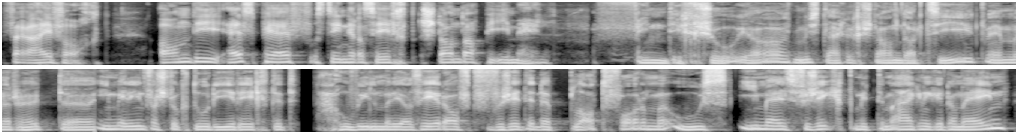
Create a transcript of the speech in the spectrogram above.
vereinfacht. Andi, SPF aus deiner Sicht Standard bei E-Mail? Finde ich schon, ja. Müsste eigentlich Standard sein, wenn man heute äh, E-Mail-Infrastruktur einrichtet. Auch weil man ja sehr oft von verschiedenen Plattformen aus E-Mails verschickt mit dem eigenen Domain.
